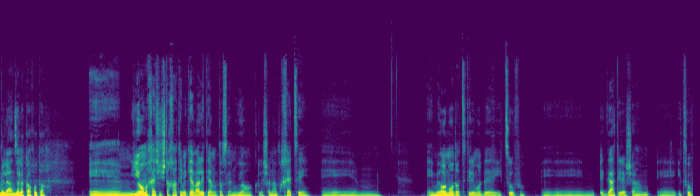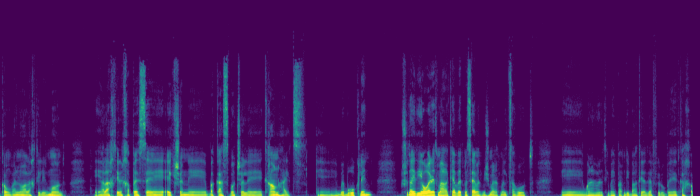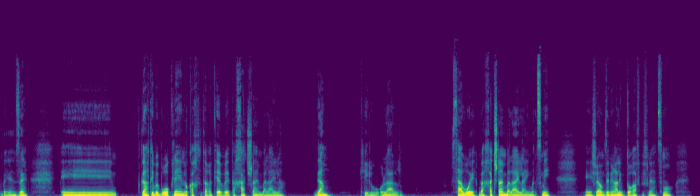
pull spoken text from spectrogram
ולאן זה לקח אותך? יום אחרי שהשתחררתי מקבע עליתי על מטוס לניו יורק לשנה וחצי. אה, מאוד מאוד רציתי ללמוד אה, עיצוב. אה, הגעתי לשם, עיצוב כמובן לא הלכתי ללמוד. הלכתי לחפש אקשן בקסבות של קראון הייטס בברוקלין. פשוט הייתי יורדת מהרכבת, מסיימת משמרת מלצרות. וואלה, לא יודעת אם אי פעם דיברתי על זה אפילו ככה בזה. גרתי בברוקלין, לוקחת את הרכבת אחת, שתיים בלילה. גם, כאילו, עולה על subway באחת שתיים בלילה עם עצמי, אה, שהיום זה נראה לי מטורף בפני עצמו.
